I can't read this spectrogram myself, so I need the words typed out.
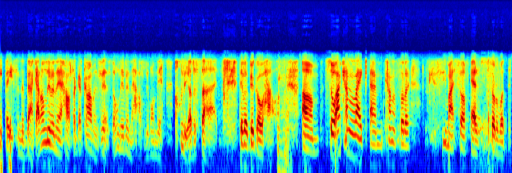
space in the back. I don't live in their house. I got common sense. Don't live in the house. Live on the on the other side. They have a big old house. Um, so I kind of like I'm kind of sort of see myself as sort of a the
